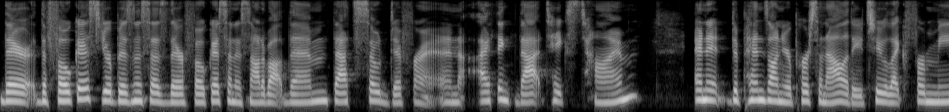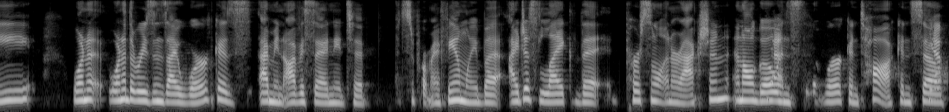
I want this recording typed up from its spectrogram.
their the focus your business as their focus and it's not about them that's so different and i think that takes time and it depends on your personality too like for me one of one of the reasons i work is i mean obviously i need to support my family but i just like the personal interaction and i'll go yes. and work and talk and so yep.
